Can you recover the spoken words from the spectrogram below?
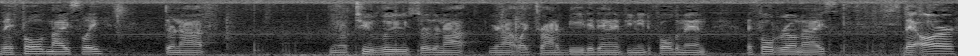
They fold nicely. They're not, you know, too loose or they're not, you're not like trying to beat it in if you need to fold them in. They fold real nice. They are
